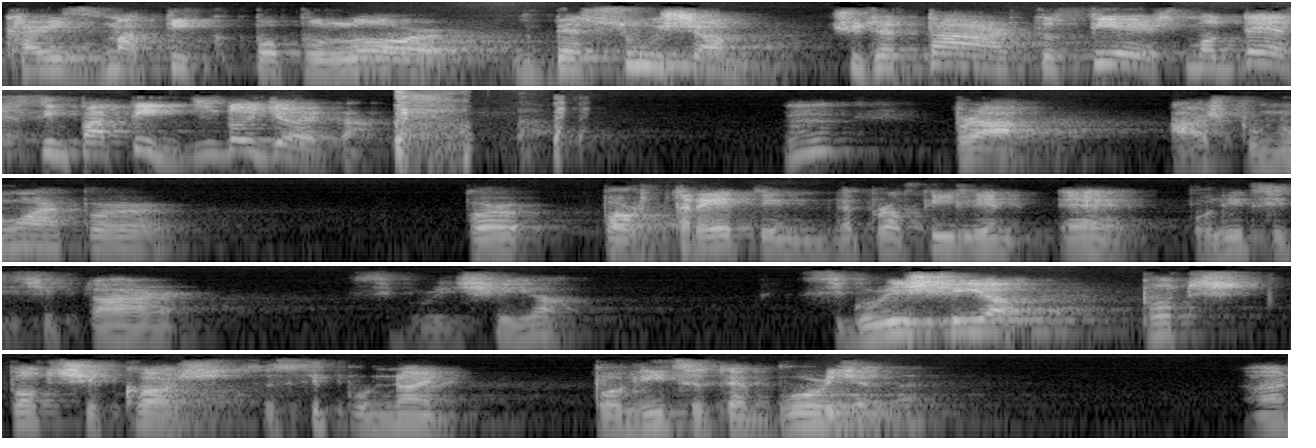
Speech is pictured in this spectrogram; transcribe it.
karizmatik, popullor, i besueshëm, qytetar, të thjesht, modest, simpatik, çdo gjë e ka. Hm? Pra, a është punuar për për portretin dhe profilin e policit shqiptar? Sigurisht që jo. Sigurisht që jo, po të shikosh se si punojnë policët e burgjeve, ë,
